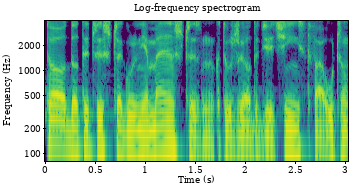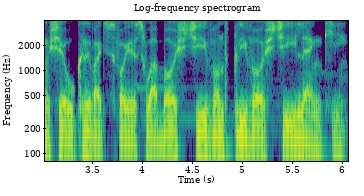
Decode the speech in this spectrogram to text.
To dotyczy szczególnie mężczyzn, którzy od dzieciństwa uczą się ukrywać swoje słabości, wątpliwości i lęki.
